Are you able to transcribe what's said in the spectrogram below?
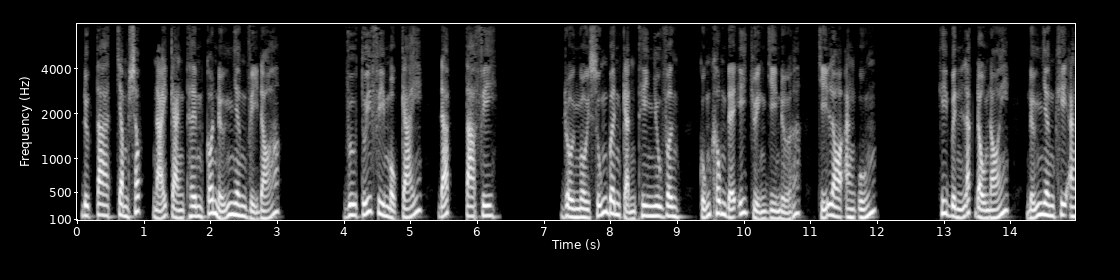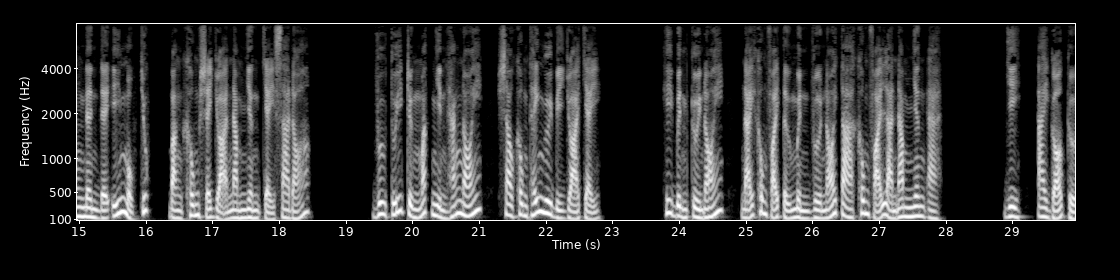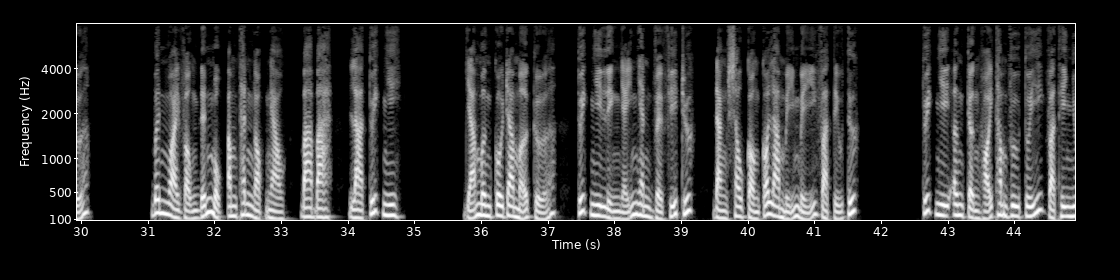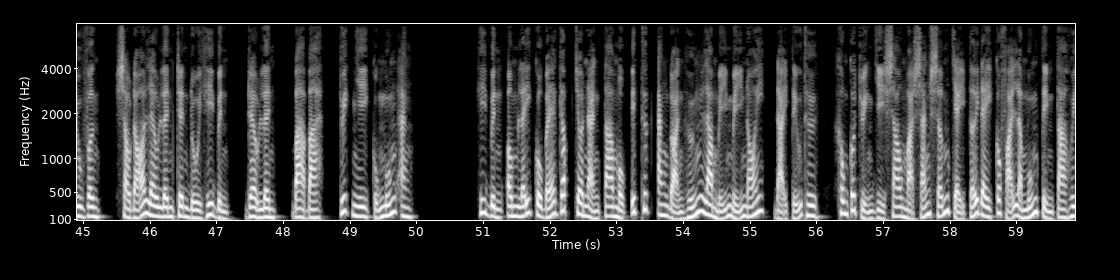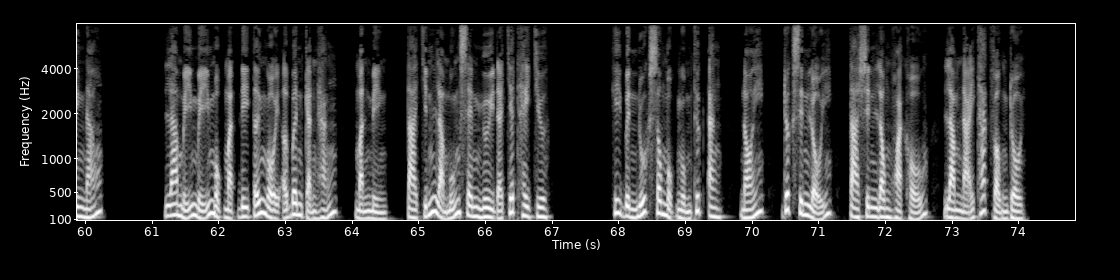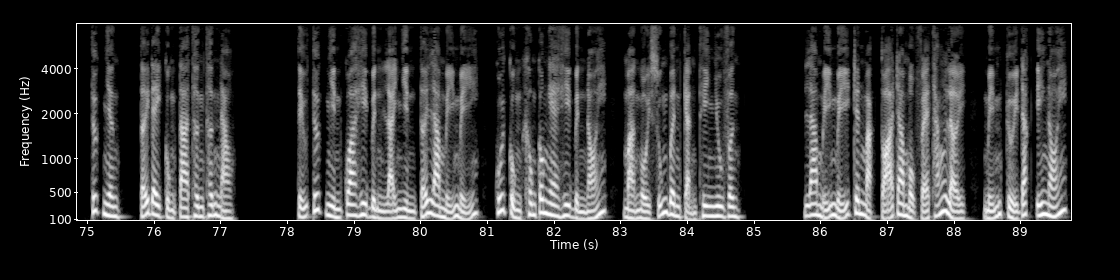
được ta chăm sóc, nãy càng thêm có nữ nhân vị đó. Vưu Túy phi một cái, đáp, ta phi. Rồi ngồi xuống bên cạnh Thi Nhu Vân, cũng không để ý chuyện gì nữa, chỉ lo ăn uống. Hi Bình lắc đầu nói, nữ nhân khi ăn nên để ý một chút, bằng không sẽ dọa nam nhân chạy xa đó. Vưu Túy trừng mắt nhìn hắn nói, sao không thấy ngươi bị dọa chạy? Hi Bình cười nói, nãy không phải tự mình vừa nói ta không phải là nam nhân à? Gì? Ai gõ cửa? Bên ngoài vọng đến một âm thanh ngọt ngào, ba ba, là Tuyết Nhi. Giả Mân côi ra mở cửa, Tuyết Nhi liền nhảy nhanh về phía trước, đằng sau còn có La Mỹ Mỹ và Tiểu Tước. Tuyết Nhi ân cần hỏi thăm Vưu Túy và Thi Nhu Vân, sau đó leo lên trên đùi Hi Bình, reo lên, ba ba, Tuyết Nhi cũng muốn ăn. Hi Bình ôm lấy cô bé gấp cho nàng ta một ít thức ăn đoạn hướng La Mỹ Mỹ nói, đại tiểu thư, không có chuyện gì sao mà sáng sớm chạy tới đây có phải là muốn tìm ta huyên náo? La Mỹ Mỹ một mạch đi tới ngồi ở bên cạnh hắn, mạnh miệng, ta chính là muốn xem ngươi đã chết hay chưa. Hi Bình nuốt xong một ngụm thức ăn, nói, rất xin lỗi, ta sinh long hoạt hổ, làm nải thác vọng rồi. Tước nhân, tới đây cùng ta thân thân nào. Tiểu tước nhìn qua Hi Bình lại nhìn tới La Mỹ Mỹ, cuối cùng không có nghe Hi Bình nói, mà ngồi xuống bên cạnh Thi Nhu Vân. La Mỹ Mỹ trên mặt tỏa ra một vẻ thắng lợi, mỉm cười đắc ý nói.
